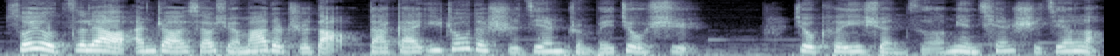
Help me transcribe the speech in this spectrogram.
所有资料按照小雪妈的指导，大概一周的时间准备就绪，就可以选择面签时间了。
